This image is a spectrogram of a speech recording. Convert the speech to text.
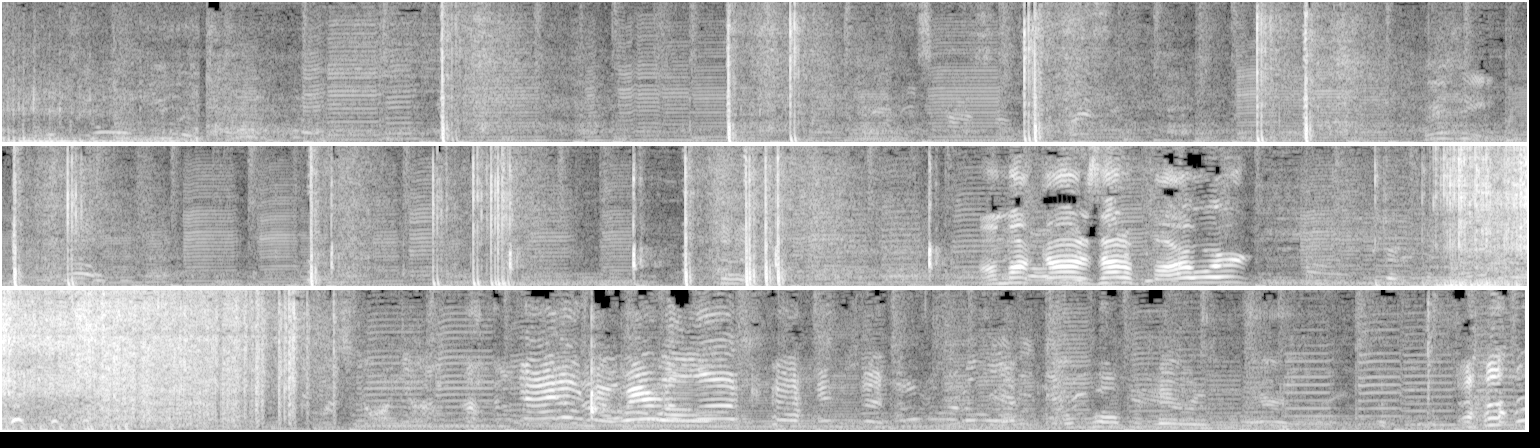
Oh my god, is that a firework? I don't know where to look. Oh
